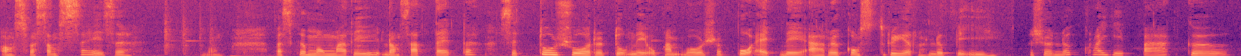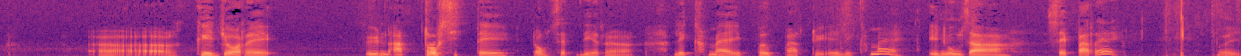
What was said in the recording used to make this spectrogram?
En 76. Bon. Parce que mon mari, dans sa tête, s'est toujours retourné au Cambodge pour aider à reconstruire le pays. Je ne croyais pas que euh, qu'il y aurait une atrocité. Donc, c'est-à-dire, euh, les Khmers, ils ne peuvent pas tuer les Khmers. Il nous a séparés. Oui.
